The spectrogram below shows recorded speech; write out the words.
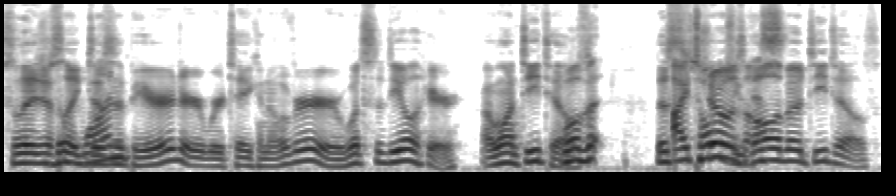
So they just The like one- disappeared or were taken over or what's the deal here? I want details. well, the, this I told show you, is all about details.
